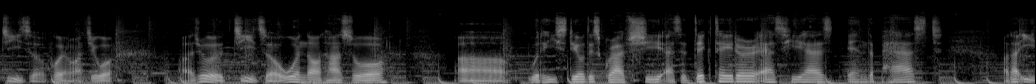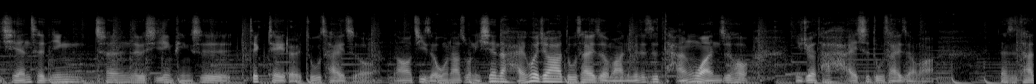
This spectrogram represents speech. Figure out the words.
记者会嘛，结果啊、呃，就有记者问到他说，呃，Would he still describe Xi as a dictator as he has in the past？ 啊，他以前曾经称这个习近平是 dictator 独裁者哦，然后记者问他说：“你现在还会叫他独裁者吗？你们这次谈完之后，你觉得他还是独裁者吗？”但是他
